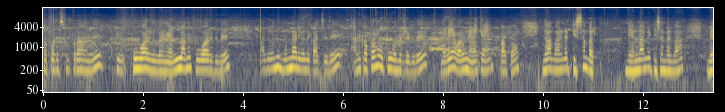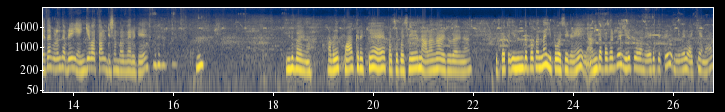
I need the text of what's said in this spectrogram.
சப்போட்டா சூப்பராக வந்து பூவாக இருக்குது பாருங்க எல்லாமே பூவாக இருக்குது. அது வந்து முன்னாடி வந்து காய்ச்சது அதுக்கப்புறமா பூ வந்துட்டுருக்குது நிறையா வரும்னு நினைக்கிறேன் பார்ப்போம். இதெல்லாம் பாருங்க டிசம்பர். இது எல்லாமே டிசம்பர் தான். விதை விழுந்து அப்படியே எங்கே பார்த்தாலும் டிசம்பர் தான் இருக்குது இது பாருங்க அப்படியே பார்க்குறக்கே பச்சை பச்சைன்னு அழகாக இருக்குது பாருங்க. இப்போ இந்த பக்கம் தான் இப்போ வச்சுக்கிறேன் அந்த பக்கத்தில் இருக்கிறத எடுத்துகிட்டு இனிமேல் வைக்கணும்.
